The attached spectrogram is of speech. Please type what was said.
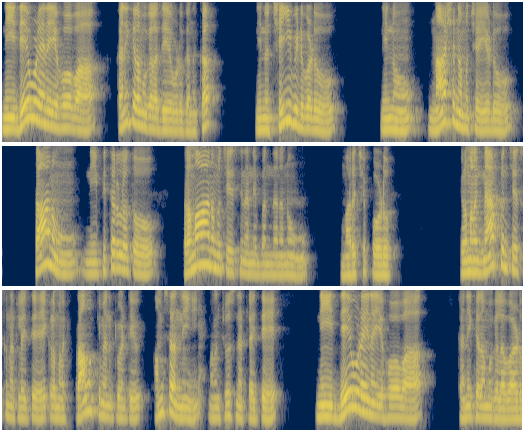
నీ దేవుడైన యహోవా కనికరము గల దేవుడు గనుక నిన్ను చెయ్యి విడువడు నిన్ను నాశనము చేయడు. తాను నీ పితరులతో ప్రమాణము చేసిన నిబంధనను మరచిపోడు. ఇక్కడ మనం జ్ఞాపకం చేసుకున్నట్లయితే ఇక్కడ మనకి ప్రాముఖ్యమైనటువంటి అంశాన్ని మనం చూసినట్లయితే నీ దేవుడైన యహోవా కనికరము గలవాడు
